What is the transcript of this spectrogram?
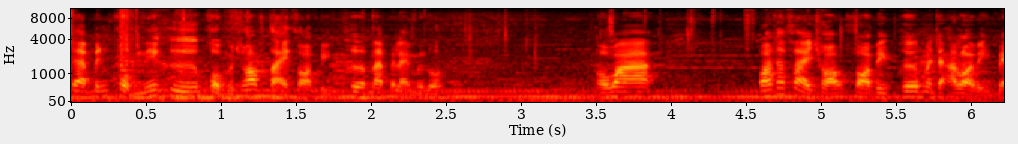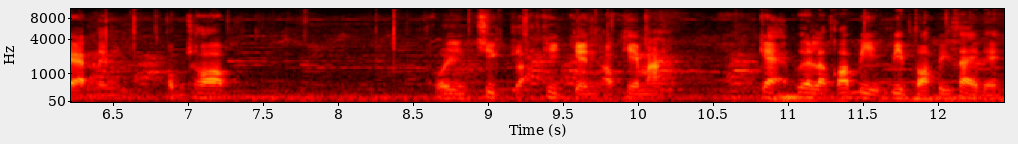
แต่เป็นผมนี่คือผมชอบใส่ซอสพริกเพิ่มนะเป็นไรไม่รู้เพราะว่าเพราะถ้าใส่ซอสซอสพริกเพิ่มมันจะอร่อยอีกแบบหนึ่งผมชอบโอ้ยฉีกละฉีกเกนโอเคมาแกะเพื่อนแล้วก็บีบบีบซอสพริกใส่เลย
